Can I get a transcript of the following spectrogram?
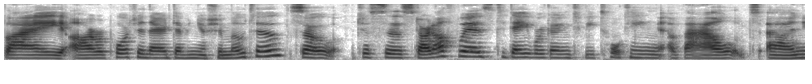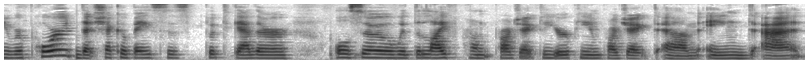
by our reporter there, Devin Yoshimoto. So, just to start off with, today we're going to be talking about a new report that shecco Base has put together. Also, with the LifeFront project, a European project um, aimed at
